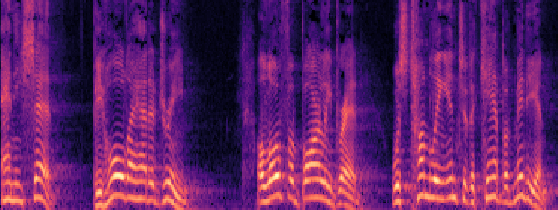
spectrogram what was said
And he said, Behold, I had a dream a loaf of barley bread was tumbling into the camp of Midian,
